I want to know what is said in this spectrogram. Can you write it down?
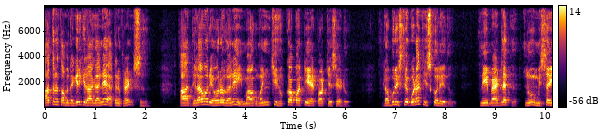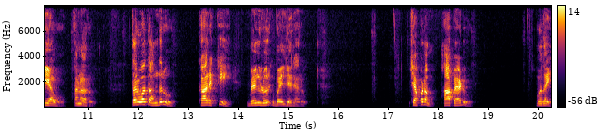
అతను తమ దగ్గరికి రాగానే అతని ఫ్రెండ్స్ ఆ దిలావర్ ఎవరో కానీ మాకు మంచి హుక్కా పార్టీ ఏర్పాటు చేశాడు. డబ్బులు ఇస్తే కూడా తీసుకోలేదు. నీ బ్యాడ్ లక్ నువ్వు మిస్ అయ్యావు అన్నారు. తర్వాత అందరూ కారెక్కి బెంగళూరుకి బయలుదేరారు. చెప్పడం ఆపాడు ఉదయ్.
